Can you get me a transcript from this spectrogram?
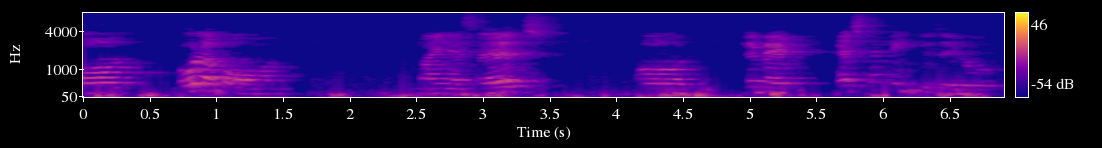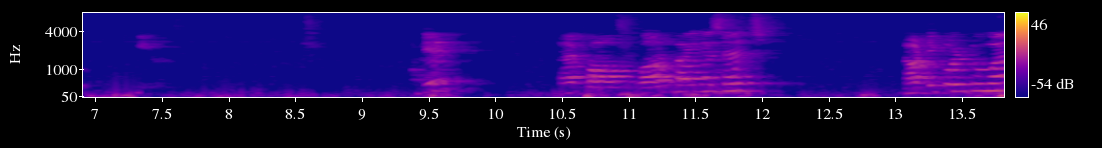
और whole upon minus h और limit h tending to 0 okay f of 1 minus h not equal to 1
